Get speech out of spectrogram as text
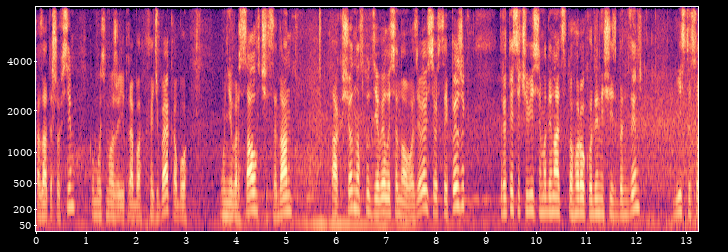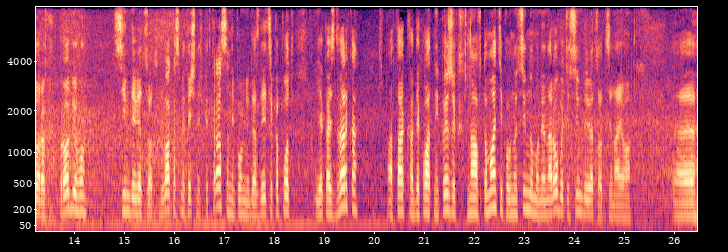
казати, що всім. Комусь може і треба хетчбек або універсал чи седан. Так, що в нас тут з'явилося нового? З'явився ось цей пижик 3008 року 1,6 бензин, 240 пробігу, 7900. Два косметичних підкраси, не пам'ятаю де. Здається, капот і якась дверка. А так, адекватний пижик на автоматі, повноцінному, не на роботі, 7900 ціна його. Е,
